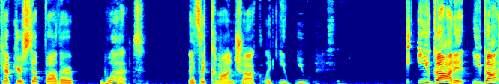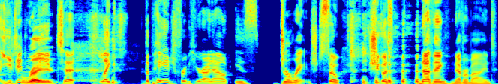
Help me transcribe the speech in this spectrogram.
Kept your stepfather what? And it's like, come on, Chuck. Like you you you got it. You got. You didn't Right. need to like the page from here on out is deranged. So she goes, nothing. Never mind.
